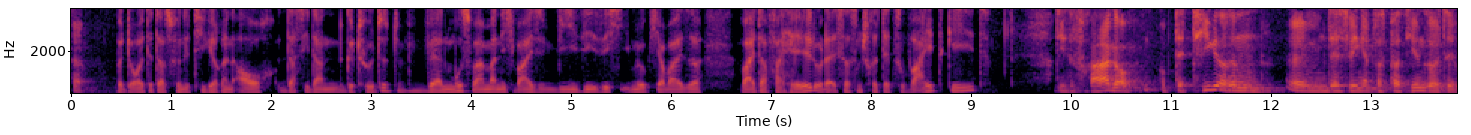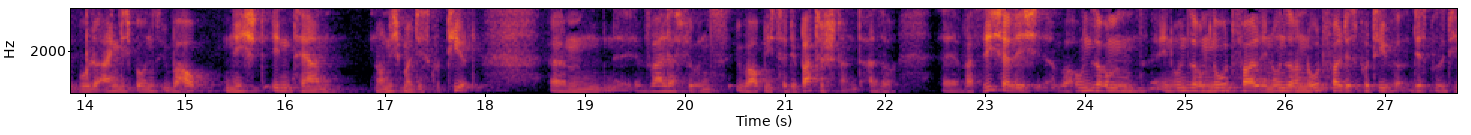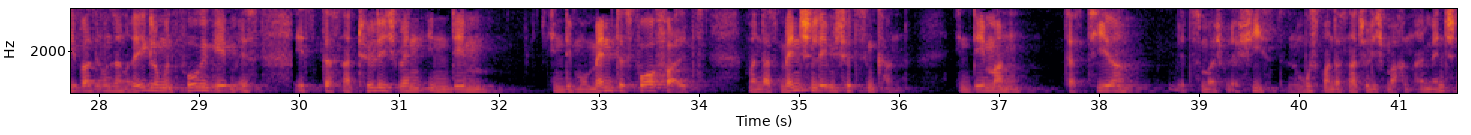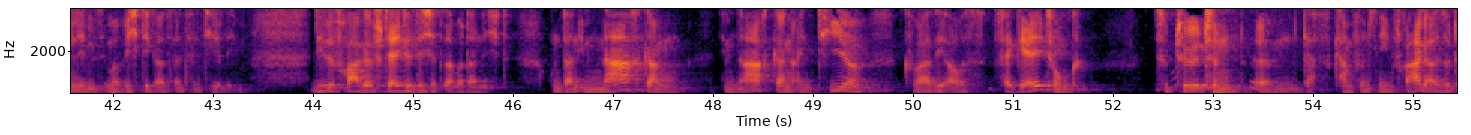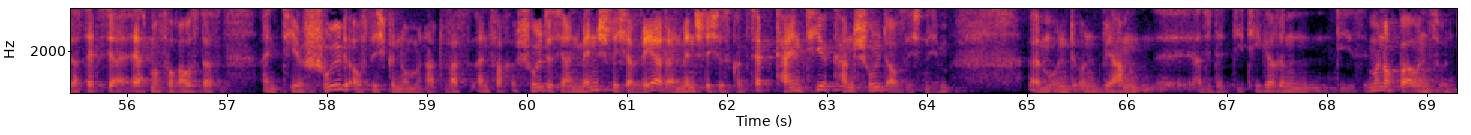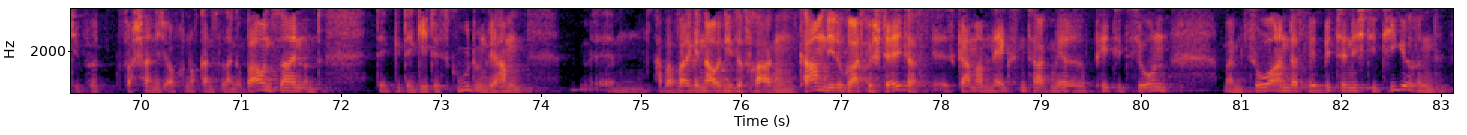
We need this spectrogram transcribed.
ja. Bedeutet das für eine Tigerin auch, dass sie dann getötet werden muss, weil man nicht weiß, wie sie sich möglicherweise weiter verhält? Oder ist das ein Schritt, der zu weit geht? Diese Frage, ob, ob der Tigerin ähm, deswegen etwas passieren sollte, wurde eigentlich bei uns überhaupt nicht intern noch nicht mal diskutiert, ähm, weil das für uns überhaupt nicht zur Debatte stand. Also äh, was sicherlich bei unserem, in unserem Notfall, in unserem Notfalldispositiv, also in unseren Regelungen vorgegeben ist, ist, dass natürlich, wenn in dem, in dem Moment des Vorfalls man das Menschenleben schützen kann, indem man das Tier jetzt zum Beispiel erschießt, dann muss man das natürlich machen. Ein Menschenleben ist immer wichtiger als ein Tierleben. Diese Frage stellte sich jetzt aber da nicht. Und dann im Nachgang, im Nachgang ein Tier quasi aus Vergeltung zu töten, ähm, das kam für uns nie in Frage. Also das setzt ja erstmal voraus, dass ein Tier Schuld auf sich genommen hat. Was einfach Schuld ist ja ein menschlicher Wert, ein menschliches Konzept. Kein Tier kann Schuld auf sich nehmen. Ähm, und, und wir haben, äh, also die, die Tigerin, die ist immer noch bei uns und die wird wahrscheinlich auch noch ganz lange bei uns sein und der, der geht es gut. Und wir haben, ähm, aber weil genau diese Fragen kamen, die du gerade gestellt hast, es kamen am nächsten Tag mehrere Petitionen beim Zoo an, dass wir bitte nicht die Tigerin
